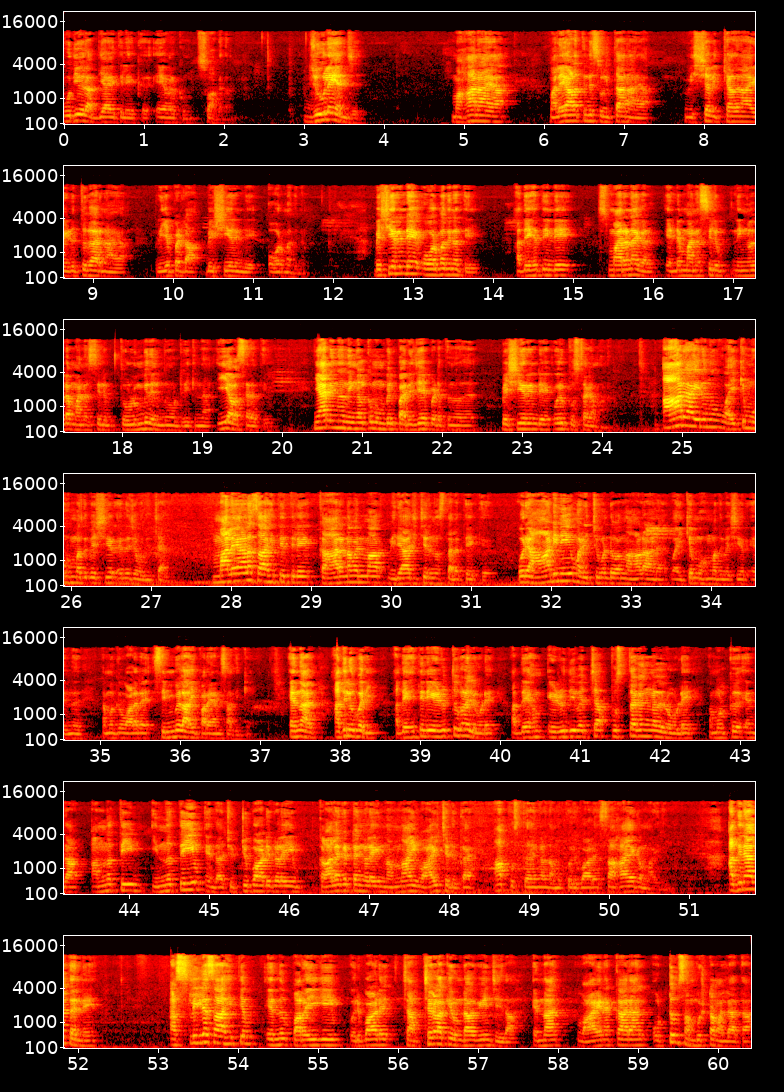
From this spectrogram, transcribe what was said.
പുതിയൊരു അധ്യായത്തിലേക്ക് ഏവർക്കും സ്വാഗതം. ജൂലൈ അഞ്ച് മഹാനായ മലയാളത്തിന്റെ സുൽത്താനായ വിശ്വവിഖ്യാതനായ എഴുത്തുകാരനായ പ്രിയപ്പെട്ട ബഷീറിന്റെ ഓർമ്മദിനം. ബഷീറിന്റെ ഓർമ്മദിനത്തിൽ അദ്ദേഹത്തിന്റെ സ്മരണകൾ എന്റെ മനസ്സിലും നിങ്ങളുടെ മനസ്സിലും തുളുമ്പി നിന്നുകൊണ്ടിരിക്കുന്ന ഈ അവസരത്തിൽ ഞാൻ ഇന്ന് നിങ്ങൾക്ക് മുമ്പിൽ പരിചയപ്പെടുത്തുന്നത് ബഷീറിന്റെ ഒരു പുസ്തകമാണ്. ആരായിരുന്നു വൈക്കം മുഹമ്മദ് ബഷീർ എന്ന് ചോദിച്ചാൽ മലയാള സാഹിത്യത്തിലെ കാരണവന്മാർ വിരാജിച്ചിരുന്ന സ്ഥലത്തേക്ക് ഒരു ആടിനെയും അഴിച്ചുകൊണ്ട് വന്ന ആളാണ് വൈക്കം മുഹമ്മദ് ബഷീർ എന്ന് നമുക്ക് വളരെ സിമ്പിളായി പറയാൻ സാധിക്കും. എന്നാൽ അതിലുപരി അദ്ദേഹത്തിന്റെ എഴുത്തുകളിലൂടെ അദ്ദേഹം എഴുതി വെച്ച പുസ്തകങ്ങളിലൂടെ നമ്മൾക്ക് എന്താ അന്നത്തെയും ഇന്നത്തെയും എന്താ ചുറ്റുപാടുകളെയും കാലഘട്ടങ്ങളെയും നന്നായി വായിച്ചെടുക്കാൻ ആ പുസ്തകങ്ങൾ നമുക്ക് ഒരുപാട് സഹായകമായിരുന്നു. അതിനാൽ തന്നെ അശ്ലീല സാഹിത്യം എന്ന് പറയുകയും ഒരുപാട് ചർച്ചകളൊക്കെ ഉണ്ടാവുകയും ചെയ്ത എന്നാൽ വായനക്കാരാൽ ഒട്ടും സമ്പുഷ്ടമല്ലാത്ത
